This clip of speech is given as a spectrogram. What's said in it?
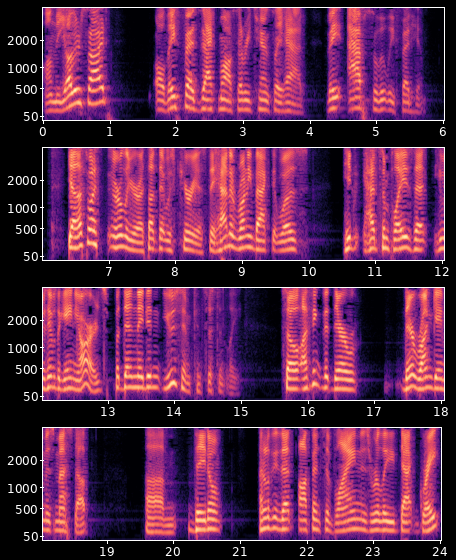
On the other side, oh, they fed Zach Moss every chance they had. They absolutely fed him. Yeah, that's why earlier I thought that was curious. They had a running back that was he had some plays that he was able to gain yards, but then they didn't use him consistently. So I think that their their run game is messed up. Um, they don't. I don't think that offensive line is really that great.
